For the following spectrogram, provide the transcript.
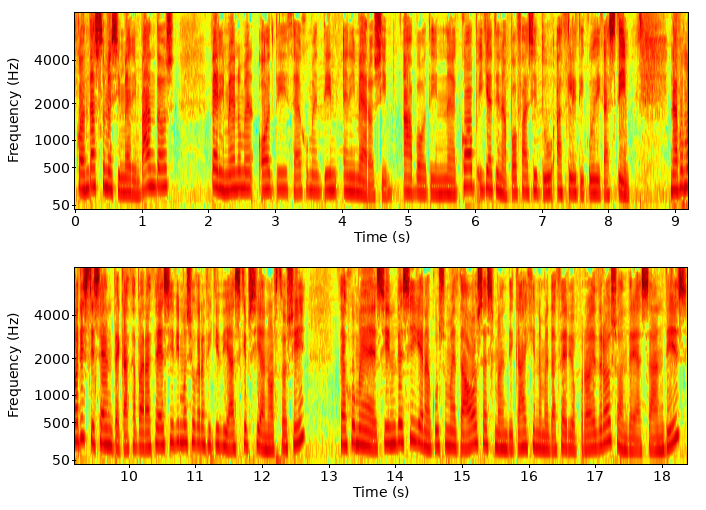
Κοντά στο μεσημέρι πάντως περιμένουμε ότι θα έχουμε την ενημέρωση από την ε, ΚΟΠ για την απόφαση του αθλητικού δικαστή. Να πούμε ότι στις 11 θα παραθέσει η δημοσιογραφική διάσκεψη ανόρθωση. Θα έχουμε σύνδεση για να ακούσουμε τα όσα σημαντικά έχει να μεταφέρει ο πρόεδρος, ο Ανδρέας Σάντης.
